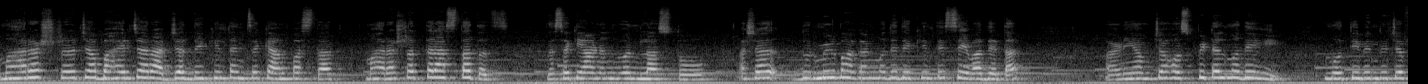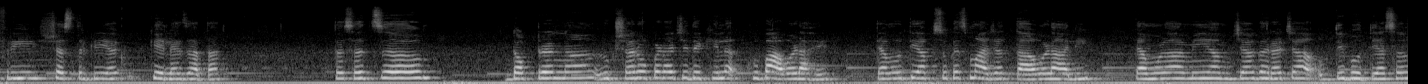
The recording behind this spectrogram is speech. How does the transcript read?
महाराष्ट्राच्या बाहेरच्या राज्यात देखील त्यांचे कॅम्प असतात. महाराष्ट्रात तर असतातच. जसं की आनंदवनला असतो. अशा दुर्मिळ भागांमध्ये देखील ते सेवा देतात. आणि आमच्या हॉस्पिटलमध्येही मोतीबिंदूच्या फ्री शस्त्रक्रिया केल्या जातात. तसंच डॉक्टरांना वृक्षारोपणाची देखील खूप आवड आहे. त्यामुळे ती आपसुकच माझ्यात आवड आली. त्यामुळं आम्ही आमच्या घराच्या अवतीभोवती असं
